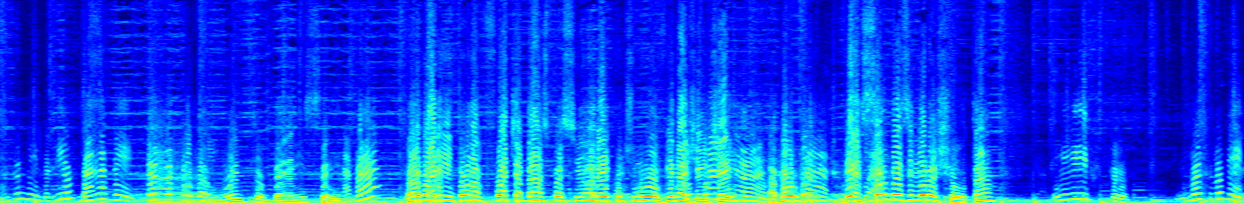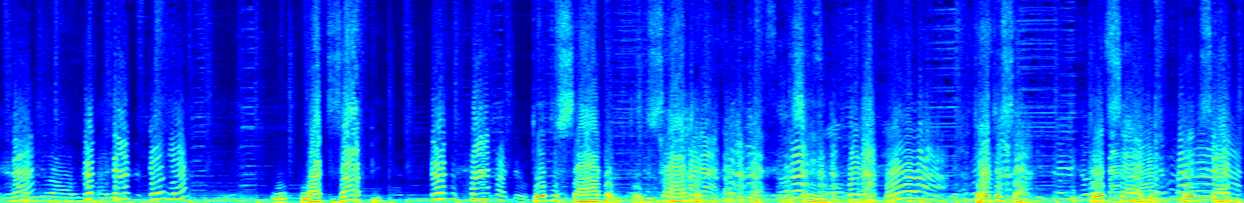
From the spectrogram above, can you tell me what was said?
Muito linda, viu? Parabéns. Ah, muito bem, isso aí. Tá bom? Dona Maria, então um forte abraço pra senhora aí, continua ouvindo a gente aí, tá bom? Versão brasileira show, tá? Isso. Muito bonito, né? Todo sábado tem, é? O, WhatsApp, Todo sábado. todo sábado, todo sábado. Isso aí. Coisa boa. Todo sábado. Todo sábado, todo sábado,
